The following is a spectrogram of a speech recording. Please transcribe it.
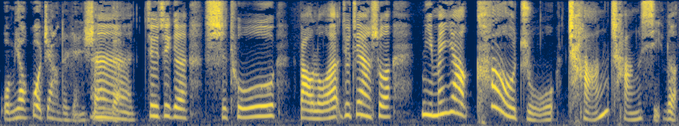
我们要过这样的人生的。嗯，就这个使徒保罗就这样说。你们要靠主常常喜乐。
